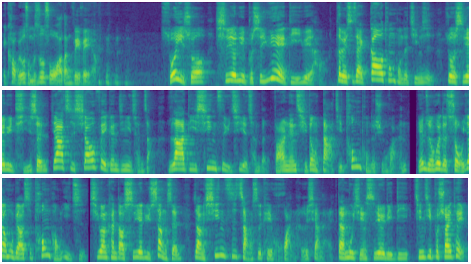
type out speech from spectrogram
哎，靠北，我什么时候说我要当狒狒啊？所以说，失业率不是越低越好。特别是在高通膨的今日，若失业率提升，压制消费跟经济成长，拉低薪资与企业成本，反而能启动打击通膨的循环。联准会的首要目标是通膨抑制，希望看到失业率上升，让薪资涨势可以缓和下来。但目前失业率低，经济不衰退，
